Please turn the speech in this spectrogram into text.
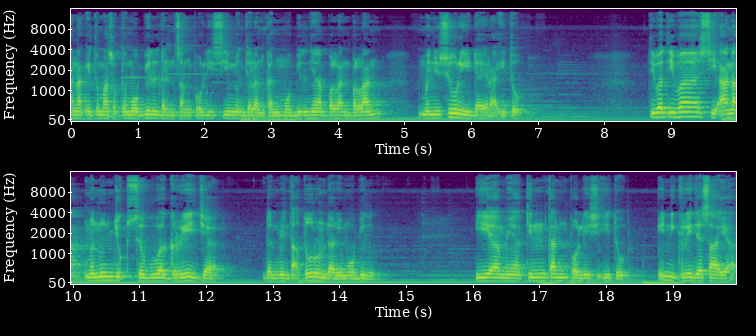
Anak itu masuk ke mobil, dan sang polisi menjalankan mobilnya pelan-pelan menyusuri daerah itu. Tiba-tiba si anak menunjuk sebuah gereja dan minta turun dari mobil. Ia meyakinkan polisi itu, "Ini gereja saya.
